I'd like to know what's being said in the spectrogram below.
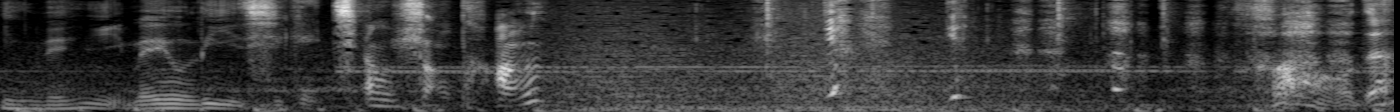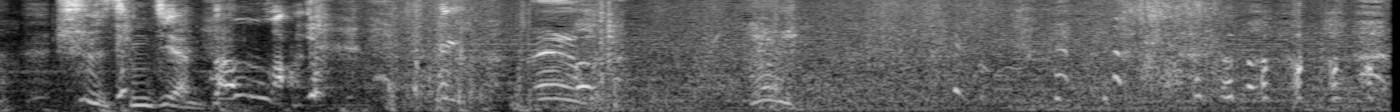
因为你没有力气给枪上膛。好的事情简单了。嗯哈哈哈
